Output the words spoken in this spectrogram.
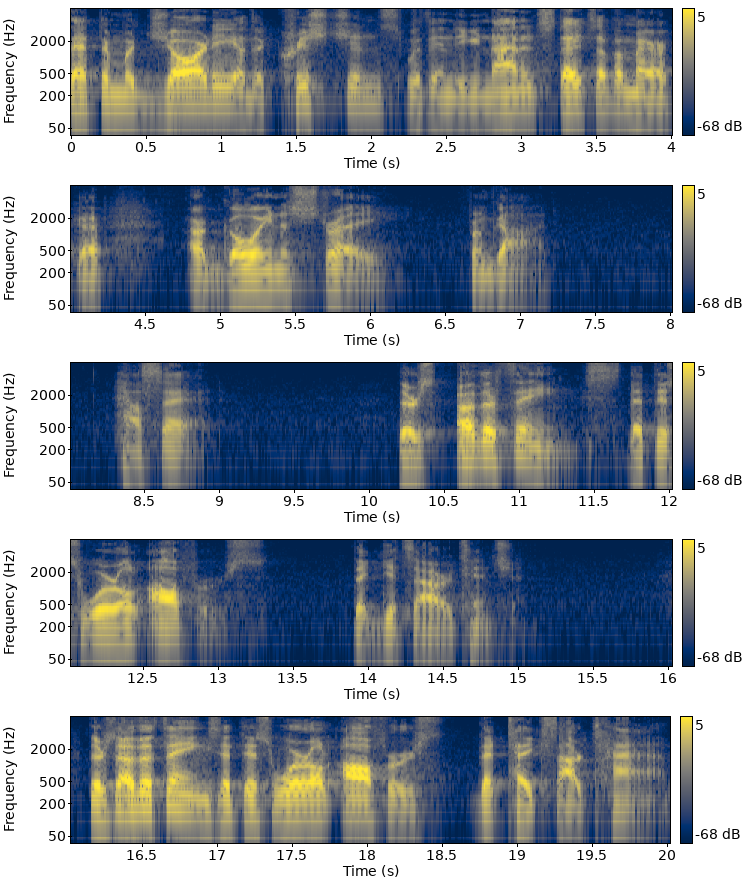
that the majority of the Christians within the United States of America are going astray from God. How sad. There's other things that this world offers that gets our attention. There's other things that this world offers that takes our time.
